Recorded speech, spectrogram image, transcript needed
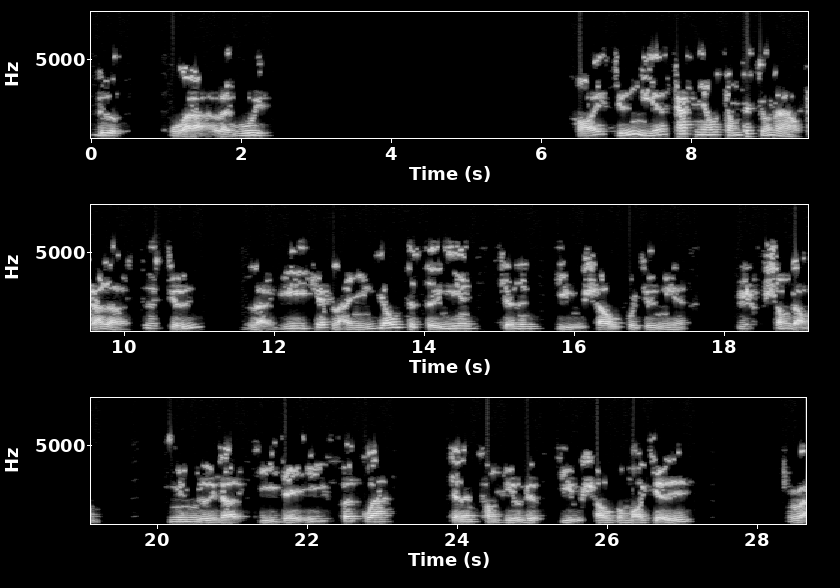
được hòa lại vui. Hỏi chữ nghĩa khác nhau trong thích chỗ nào? Trả lời, thưa chữ là ghi chép lại những dấu tích tự nhiên, cho nên chiều sâu của chữ nghĩa rất sống động. Nhưng người đời chỉ để ý phớt qua, cho nên không hiểu được chiều sâu của mỗi chữ và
